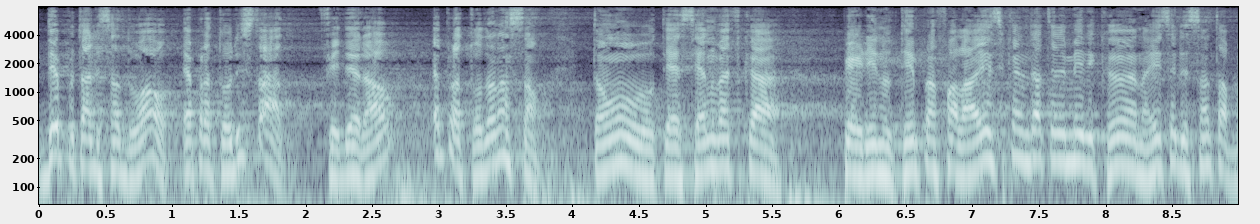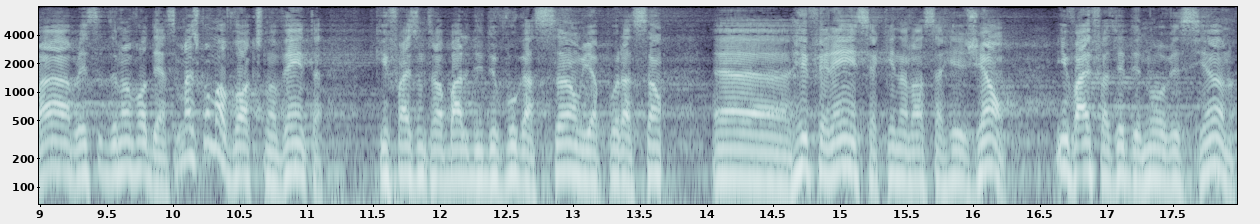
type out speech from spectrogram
deputado estadual é para todo estado, federal é para toda a nação. Então o TSE não vai ficar perdendo tempo para falar esse candidato é americana, esse é de Santa Bárbara, esse é de Nova Odessa. Mas como a Vox 90, que faz um trabalho de divulgação e apuração, é, referência aqui na nossa região, e vai fazer de novo esse ano,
